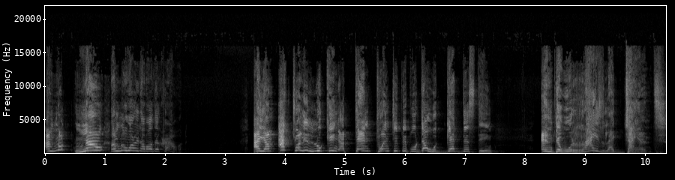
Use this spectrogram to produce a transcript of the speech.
I'm not, now, I'm not worried about the crowd. I am actually looking at 10, 20 people that will get this thing and they will rise like giants.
